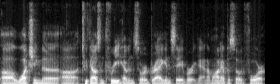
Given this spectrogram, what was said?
uh, watching the uh, 2003 Heaven Sword Dragon Saber again. I'm on episode four.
